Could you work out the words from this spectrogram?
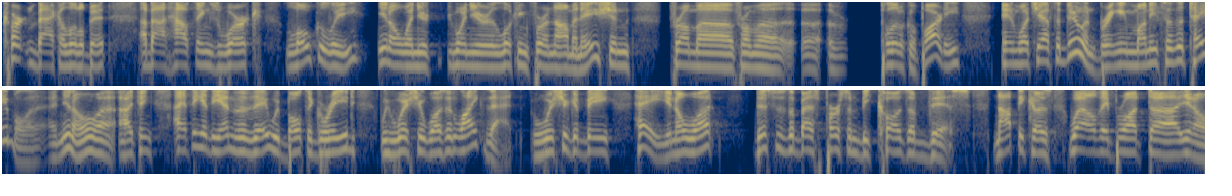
curtain back a little bit about how things work locally. You know when you're when you're looking for a nomination from uh from a, a, a political party and what you have to do and bringing money to the table. And, and you know uh, i think i think at the end of the day we both agreed we wish it wasn't like that. We wish it could be hey you know what? This is the best person because of this, not because well they brought uh, you know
